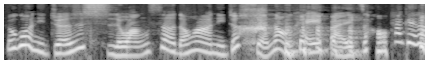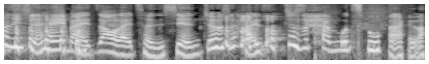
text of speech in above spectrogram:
如果你觉得是死亡色的话，你就选那种黑白照，它可以让你选黑白照来呈现，就是还是 就是看不出来了。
